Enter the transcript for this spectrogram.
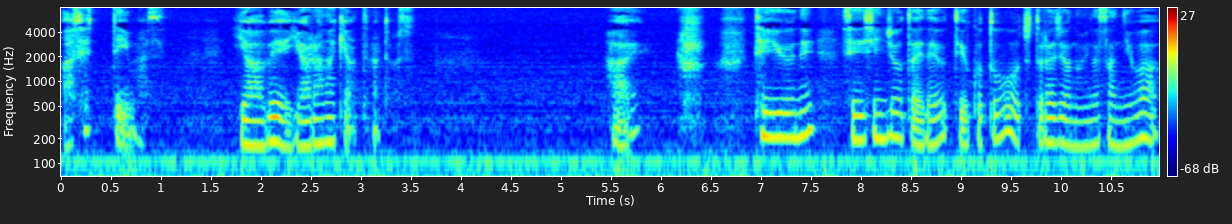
焦っています。やべえやらなきゃってなってます。はい。っていうね精神状態だよっていうことをちょっとラジオの皆さんには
